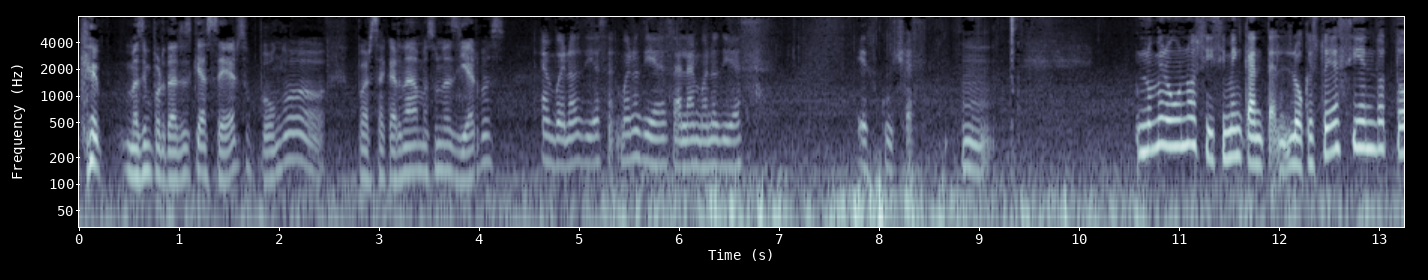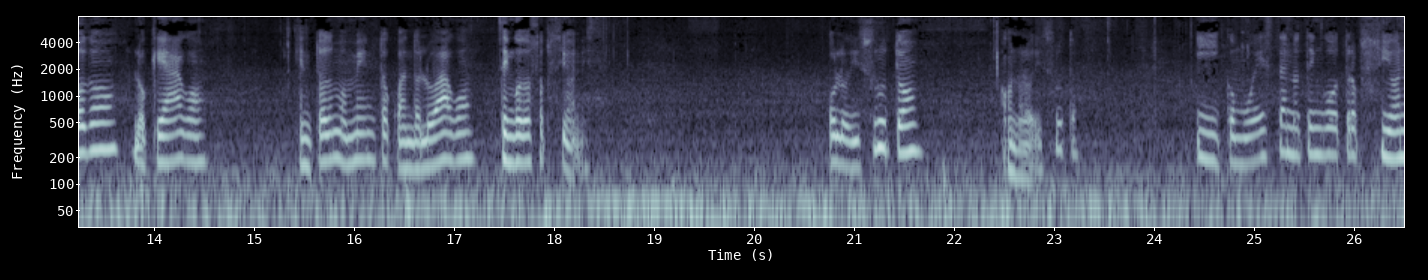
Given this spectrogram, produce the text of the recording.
que más importantes que hacer, supongo, para sacar nada más unas hierbas. Eh, buenos días, buenos días, Alan, buenos días. Escuchas. Mm. Número uno, sí, sí me encanta. Lo que estoy haciendo, todo lo que hago, en todo momento, cuando lo hago, tengo dos opciones. O lo disfruto o no lo disfruto. Y como esta no tengo otra opción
